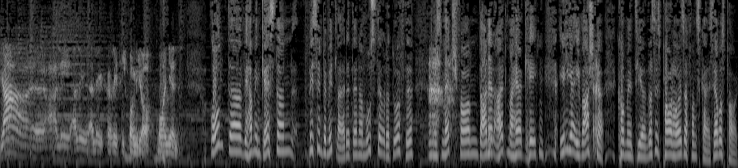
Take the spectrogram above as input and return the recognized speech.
Ja, äh, alle, alle, alle, Paris, ich freue mich auch. Moin Jens. Und äh, wir haben ihn gestern bisschen bemitleidet, denn er musste oder durfte das Match von Daniel Altmaier gegen Ilya Iwaschka kommentieren. Das ist Paul Häuser von Sky. Servus, Paul.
